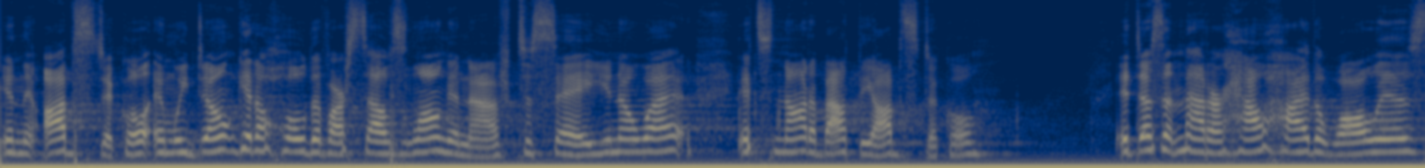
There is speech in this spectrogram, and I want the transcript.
in the obstacle and we don't get a hold of ourselves long enough to say, you know what? It's not about the obstacle. It doesn't matter how high the wall is,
